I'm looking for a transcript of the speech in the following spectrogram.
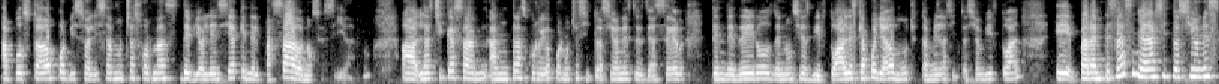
apostado por visualizar muchas formas de violencia que en el pasado no se hacía. Ah, las chicas han, transcurrido por muchas situaciones desde hacer tendederos, denuncias virtuales, que ha apoyado mucho también la situación virtual, eh, para empezar a señalar situaciones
